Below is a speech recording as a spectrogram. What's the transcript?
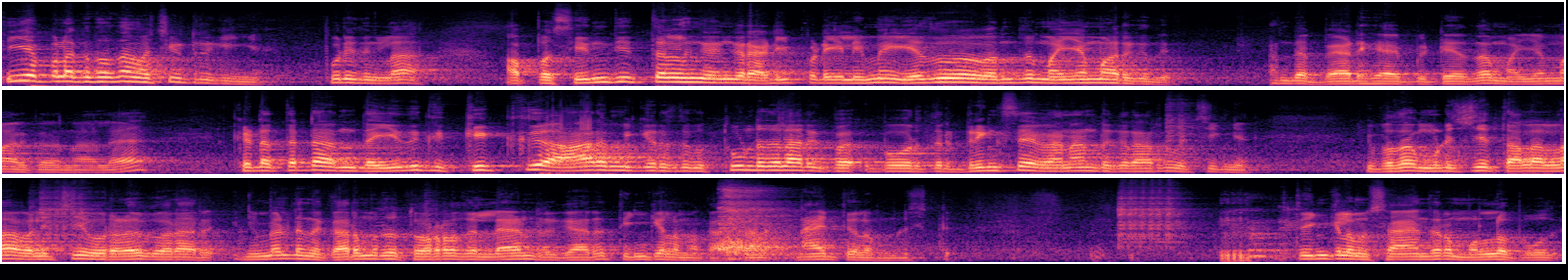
தீய பழக்கத்தை தான் வச்சுக்கிட்டு இருக்கீங்க. புரியுதுங்களா? அப்போ சிந்தித்தல்ங்கிற அடிப்படையிலுமே எதுவும் வந்து மையமாக இருக்குது? அந்த பேட் ஹேபிட்டே தான் மையமாக இருக்கிறதுனால கிட்டத்தட்ட அந்த இதுக்கு கிக்கு ஆரம்பிக்கிறதுக்கு தூண்டுதலாக இருக்கு. இப்போ இப்போ ஒருத்தர் ட்ரிங்க்ஸே வேணான்னு இருக்கிறாருன்னு வச்சுங்க இப்போ தான் முடிச்சு தலையெல்லாம் வலிச்சு ஓரளவுக்கு வராரு. இனிமேல்ட்டு இந்த கருமத்தை தொடரதில்லைன்னு இருக்காரு திங்கக்கிழமை காத்தான ஞாயிற்றுக்கிழமை முடிச்சுட்டு. திங்கிழமை சாயந்தரம் முல்லை போகுது.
